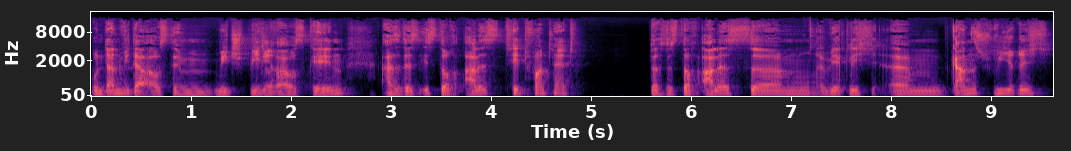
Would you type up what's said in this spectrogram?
und dann wieder aus dem Mietspiegel rausgehen. Also das ist doch alles Tit for Tat. Das ist doch alles ähm, wirklich ähm, ganz schwierig,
